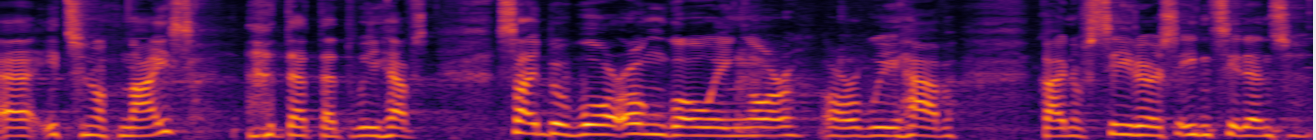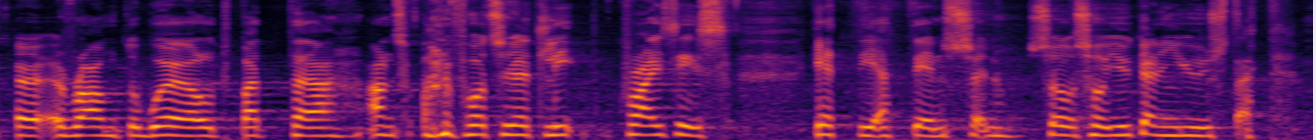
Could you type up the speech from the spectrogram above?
Uh, it's not nice that, that we have cyber war ongoing or, or we have kind of serious incidents uh, around the world. But uh, un unfortunately, crises get the attention. So, so you can use that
